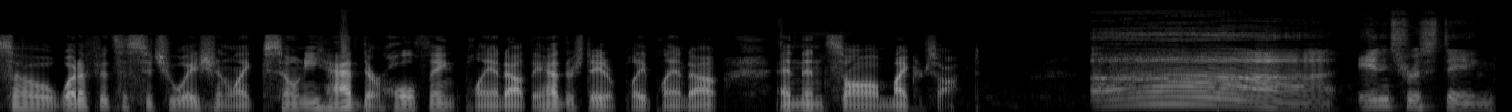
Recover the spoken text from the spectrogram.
so what if it's a situation like Sony had their whole thing planned out, they had their state of play planned out, and then saw Microsoft. Ah, interesting.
